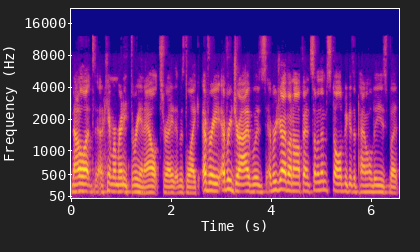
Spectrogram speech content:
not a lot I can't remember any three and outs, right? It was like every every drive was every drive on offense, some of them stalled because of penalties, but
